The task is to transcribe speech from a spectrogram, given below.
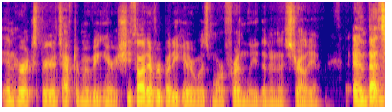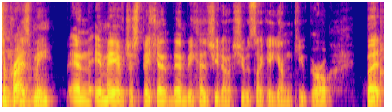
in her experience after moving here, she thought everybody here was more friendly than in Australia. And that surprised Mm. me. And it may have just been because, you know, she was like a young, cute girl. But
